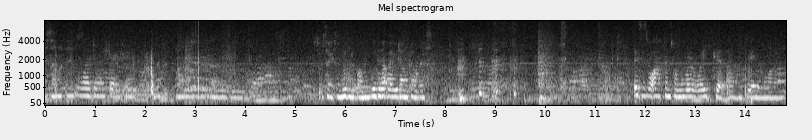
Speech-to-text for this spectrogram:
It's done like this. live demonstration. So we'll take some wiggly bum, wiggle that baby down the pelvis. This is what happens when we're awake at um, 3 in the morning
